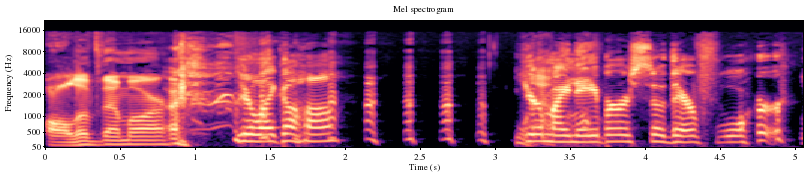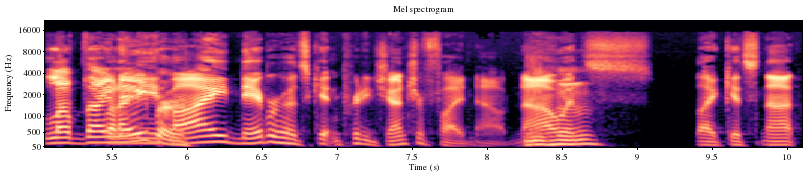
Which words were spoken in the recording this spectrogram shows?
all of them are. You're like, uh huh. You're my neighbor, so therefore. Love thy but neighbor. I mean, my neighborhood's getting pretty gentrified now. Now Mhm. it's like it's not.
